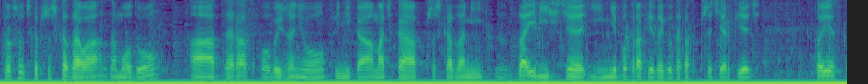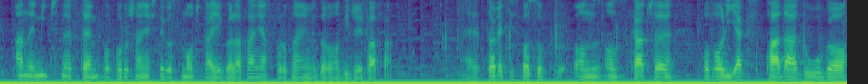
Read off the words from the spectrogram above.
troszeczkę przeszkadzała za młodu, a teraz po obejrzeniu filmika Maćka przeszkadza mi zajebiście i nie potrafię tego teraz przecierpieć, to jest anemiczne tempo poruszania się tego smoczka, jego latania w porównaniu do DJ Puffa. E, to w jaki sposób on, on skacze powoli, jak spada długo,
